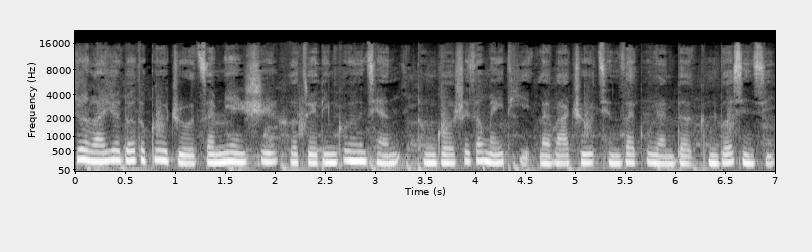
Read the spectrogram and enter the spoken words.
越来越多的雇主在面试和决定雇佣前，通过社交媒体来挖出潜在雇员的更多信息。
